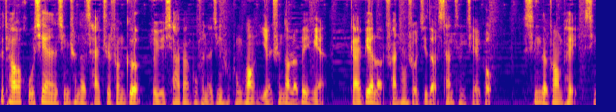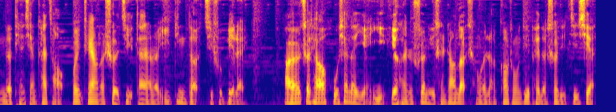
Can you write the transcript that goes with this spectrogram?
这条弧线形成的材质分割，由于下半部分的金属中框延伸到了背面，改变了传统手机的三层结构。新的装配、新的天线开槽，为这样的设计带来了一定的技术壁垒。而这条弧线的演绎，也很顺理成章地成为了高中低配的设计基线。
